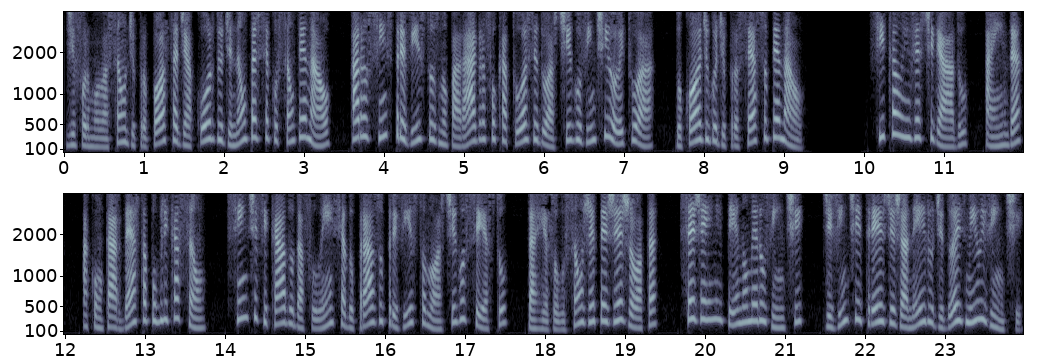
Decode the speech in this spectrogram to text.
de formulação de proposta de acordo de não persecução penal, para os fins previstos no parágrafo 14 do artigo 28-A do Código de Processo Penal. Fica o investigado, ainda, a contar desta publicação cientificado da fluência do prazo previsto no artigo 6 da Resolução GPGJ, CGNP nº 20, de 23 de janeiro de 2020.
